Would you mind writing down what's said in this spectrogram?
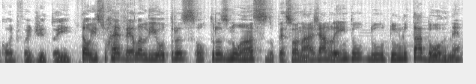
foi foi dito aí. Então isso revela ali outras, outras nuances do personagem além do, do, do, lutador, né?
